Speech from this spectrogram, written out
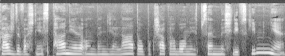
każdy właśnie spaniel, on będzie latał po krzakach, bo on jest psem myśliwskim. Nie.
